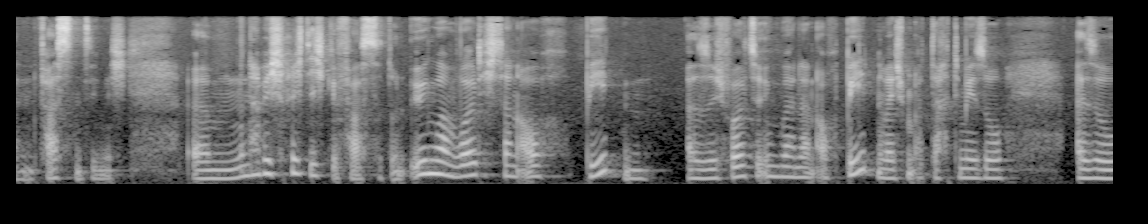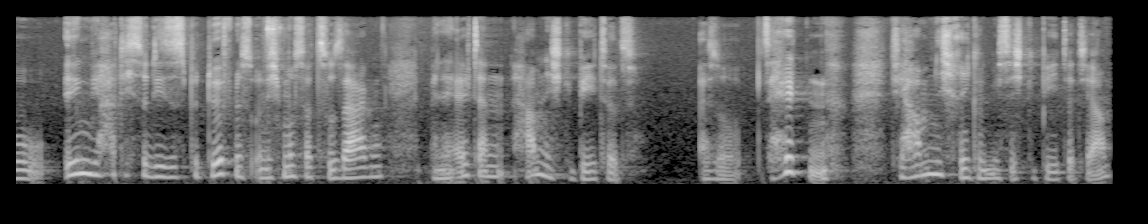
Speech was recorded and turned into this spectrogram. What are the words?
dann fasten sie nicht. Ähm, dann habe ich richtig gefastet und irgendwann wollte ich dann auch beten. Also ich wollte irgendwann dann auch beten, weil ich dachte mir so, also irgendwie hatte ich so dieses Bedürfnis und ich muss dazu sagen, meine Eltern haben nicht gebetet also selten. Die haben nicht regelmäßig gebetet, ja.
